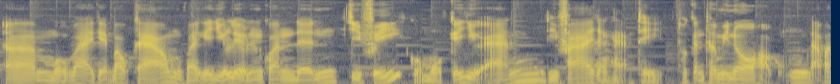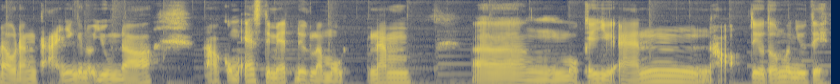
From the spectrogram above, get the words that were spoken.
uh, một vài cái báo cáo một vài cái dữ liệu liên quan đến chi phí của một cái dự án DeFi chẳng hạn thì token terminal họ cũng đã bắt đầu đăng tải những cái nội dung đó. Họ cũng estimate được là một năm uh, một cái dự án họ tiêu tốn bao nhiêu tiền.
